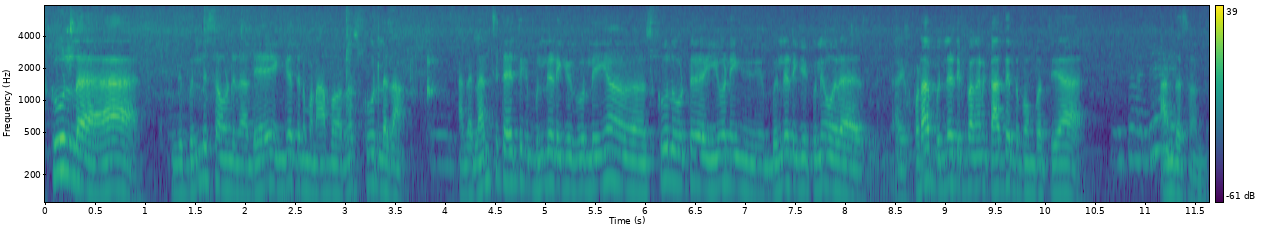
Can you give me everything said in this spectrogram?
ஸ்கூலில் இந்த பில்லு சவுண்டுனாலே எங்கே திரும்ப ஞாபகம் வரும் ஸ்கூலில் தான். அந்த லஞ்ச் டயத்துக்கு பில் அடிக்கக்குள்ளேயும் ஸ்கூல் விட்டு ஈவினிங் பில் அடிக்கக்குள்ளேயும் ஒரு எப்படா பில் அடிப்பாங்கன்னு காத்துட்டு இருப்போம் பார்த்தியா? அந்த சவுண்ட்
